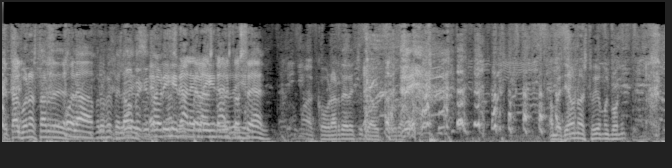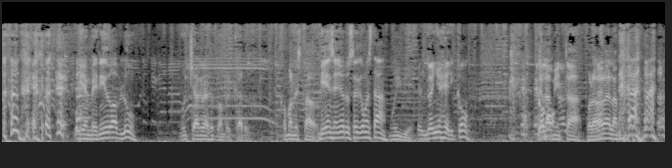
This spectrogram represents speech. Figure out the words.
¿Qué tal? Buenas tardes. Hola, profe Peláez. Profe, ¿qué el original, el original, ¿cómo el está usted? original. Vamos a cobrar derechos de autor. Tiene unos estudios muy bonitos. Bienvenido a Blue. Muchas gracias, Juan Ricardo. ¿Cómo han estado? Bien, señor, ¿usted cómo está? Muy bien. El dueño de Jericó. De la mitad, por ahora de la mitad.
